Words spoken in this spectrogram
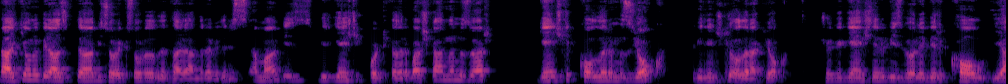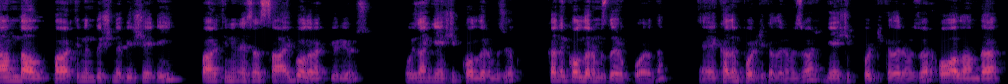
belki onu birazcık daha bir sonraki soruda da detaylandırabiliriz. Ama biz bir gençlik politikaları başkanlığımız var. Gençlik kollarımız yok. Bilinçli olarak yok. Çünkü gençleri biz böyle bir kol, yan dal, partinin dışında bir şey değil. Partinin esas sahibi olarak görüyoruz. O yüzden gençlik kollarımız yok. Kadın kollarımız da yok bu arada. E, kadın politikalarımız var, gençlik politikalarımız var. O alanda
